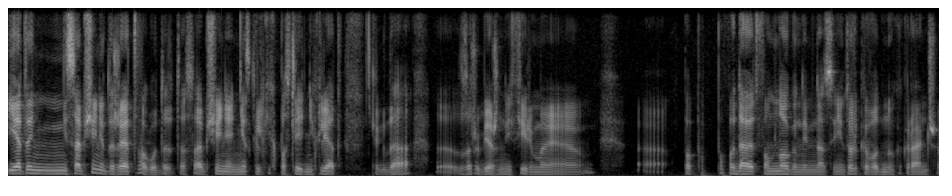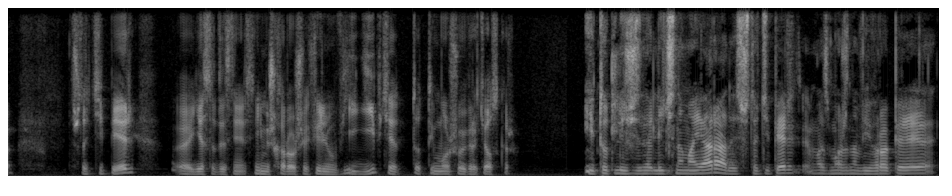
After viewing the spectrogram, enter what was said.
И это не сообщение даже этого года, это сообщение нескольких последних лет, когда э, зарубежные фильмы э, поп- попадают во много номинаций, не только в одну, как раньше. Что теперь, э, если ты снимешь хороший фильм в Египте, то ты можешь выиграть Оскар. И тут лично, лично моя радость, что теперь, возможно, в Европе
